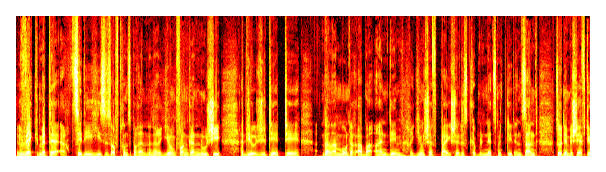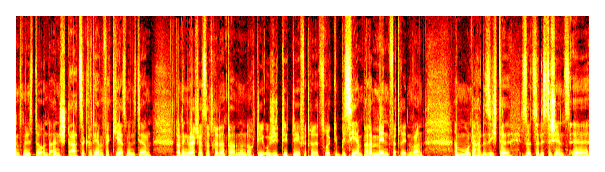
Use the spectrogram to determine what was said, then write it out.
Weg mit der RCD hieß es auf Transparenten. In der Regierung von Ghanouchi hat die UGTT dann am Montag aber ein dem Regierungschef beigestelltes Kabinettsmitglied entsandt, zu dem Beschäftigungsminister und einen Staatssekretär im Verkehrsministerium. Laut den Gewerkschaftsvertretern traten nun auch die UGTT-Vertreter zurück, die bisher im Parlament vertreten waren. Am Montag hatte sich der sozialistische äh,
